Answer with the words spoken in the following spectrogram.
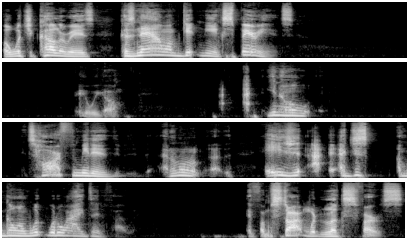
or what your color is, because now I'm getting the experience. Here we go. You know, it's hard for me to, I don't know, uh, Asian, I, I just, I'm going, what, what do I identify with? If I'm starting with looks first,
